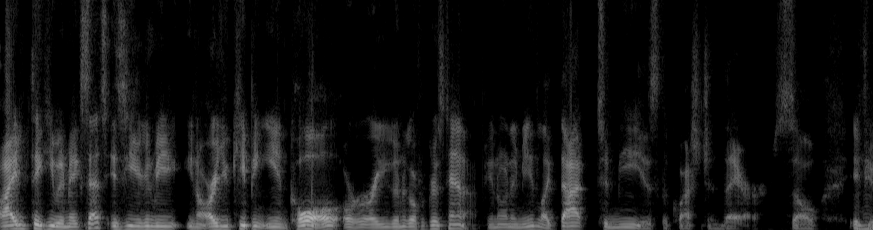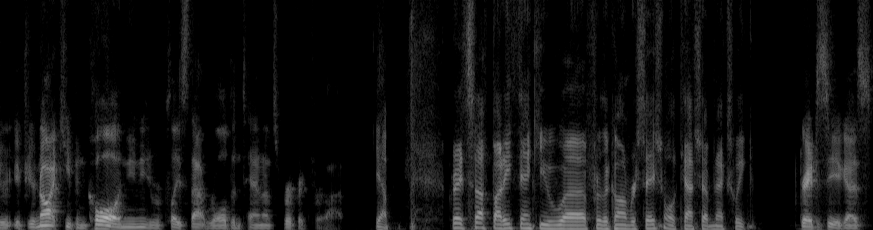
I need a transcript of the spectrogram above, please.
I think he would make sense. Is he going to be, you know, are you keeping Ian Cole or are you going to go for Chris Tanev? You know what I mean? Like that to me is the question there. So if Mhm. you're if you're not keeping Cole and you need to replace that role, then Tanev's perfect for that. Yep, great stuff, buddy. Thank you uh, for the conversation. We'll catch up next week. Great to see you guys.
